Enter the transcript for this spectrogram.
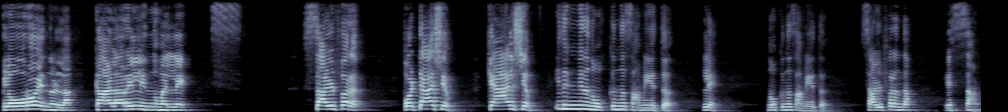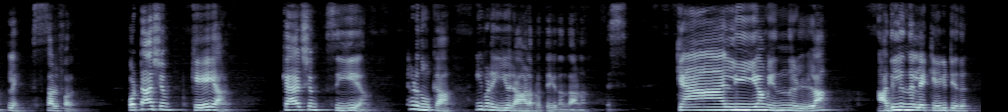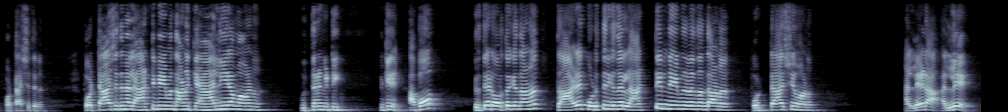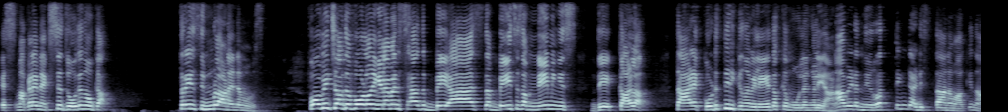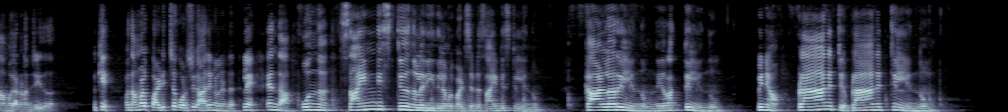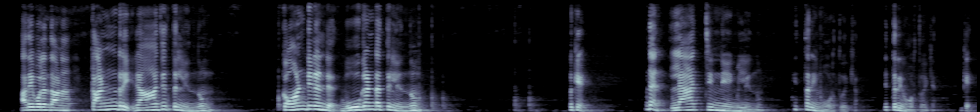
ക്ലോറോ എന്നുള്ള കളറിൽ നിന്നുമല്ലേ? സൾഫർ പൊട്ടാഷ്യം കാൽഷ്യം ഇതിങ്ങനെ നോക്കുന്ന സമയത്ത് അല്ലേ? നോക്കുന്ന സമയത്ത് സൾഫർ എന്താ? എസ് ആണ് അല്ലേ? സൾഫർ പൊട്ടാഷ്യം കെ ആണ്. കാൽഷ്യം സി എ ആണ്. ഇവിടെ നോക്കുക ഇവിടെ ഈ ഒരാളെ പ്രത്യേകത എന്താണ്? എസ് കാലിയം എന്നുള്ള അതിൽ നിന്നല്ലേ കെ കിട്ടിയത്? പൊട്ടാഷ്യത്തിന് പൊട്ടാഷ്യത്തിന് ലാറ്റിൻ നെയിം എന്താണ്? കാലിയമാണ് ഉത്തരം കിട്ടി. ഓക്കെ അപ്പോ കൃത്യമായിട്ട് ഓർത്തോക്ക് എന്താണ്? താഴെ കൊടുത്തിരിക്കുന്ന ലാറ്റിൻ നെയിമിൽ നിന്ന് എന്താണ്? പൊട്ടാഷ്യമാണ് അല്ലേടാ അല്ലേ? യെസ് മക്കളെ നെക്സ്റ്റ് ചോദ്യം നോക്കാം. ഇത്രയും സിമ്പിൾ ആണ് എന്റെ members for which of the following elements have the as the basis of naming is the colour താഴെ കൊടുത്തിരിക്കുന്നവയിൽ ഏതൊക്കെ മൂലങ്ങളെയാണ് അവയുടെ നിറത്തിന്റെ അടിസ്ഥാനമാക്കി നാമകരണം ചെയ്തത്? ഓക്കെ അപ്പൊ നമ്മൾ പഠിച്ച കുറച്ച് കാര്യങ്ങളുണ്ട് അല്ലെ? എന്താ? ഒന്ന് സയന്റിസ്റ്റ് എന്നുള്ള രീതിയിൽ നമ്മൾ പഠിച്ചിട്ടുണ്ട്. സയന്റിസ്റ്റിൽ നിന്നും കളറിൽ നിന്നും നിറത്തിൽ നിന്നും. പിന്നെയോ പ്ലാനറ്റ് പ്ലാനറ്റിൽ നിന്നും അതേപോലെ എന്താണ്? കൺട്രി രാജ്യത്തിൽ നിന്നും. കോണ്ടിനെന്റ് ഭൂഖണ്ഡത്തിൽ നിന്നും. ഓക്കെ ദെൻ ലാറ്റിൻ നെയിമിൽ നിന്നും. ഇത്രയും ഓർത്ത് വയ്ക്കാം. ഇത്രയും ഓർത്ത് വയ്ക്കാം. ഓക്കെ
